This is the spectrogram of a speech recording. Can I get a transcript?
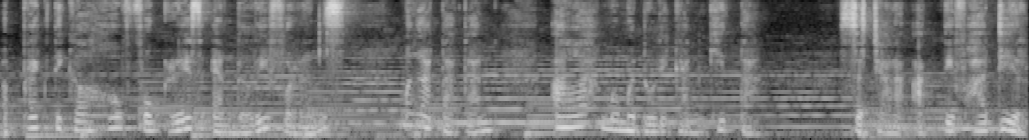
A Practical Hope for Grace and Deliverance mengatakan Allah memedulikan kita secara aktif hadir,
